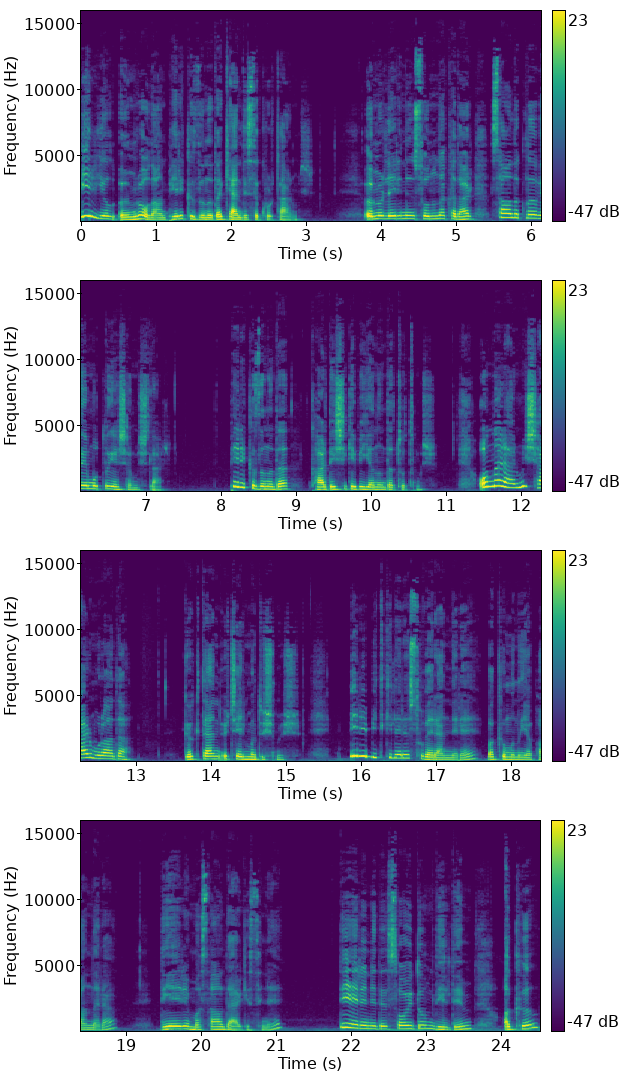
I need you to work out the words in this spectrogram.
bir yıl ömrü olan peri kızını da kendisi kurtarmış. Ömürlerinin sonuna kadar sağlıklı ve mutlu yaşamışlar. Peri kızını da kardeşi gibi yanında tutmuş. Onlar ermiş her murada. Gökten üç elma düşmüş. Biri bitkilere su verenlere, bakımını yapanlara, diğeri masal dergisine, diğerini de soydum dildim, akıl,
